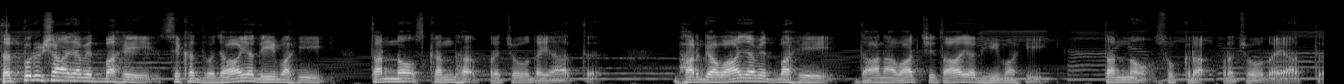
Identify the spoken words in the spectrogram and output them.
తత్పురుషాయ విద్మహే శిఖధ్వజాయ ధీమహి తన్నో స్కంధ ప్రచోదయాత్. భార్గవాయ విద్మహే దానవార్చితాయ ధీమహి తన్నో శుక్ర ప్రచోదయాత్.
